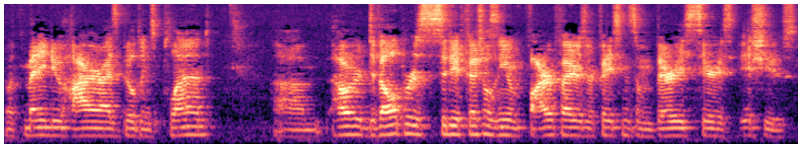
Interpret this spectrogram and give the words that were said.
with many new high-rise buildings planned. Um, however, developers, city officials, and even firefighters are facing some very serious issues.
